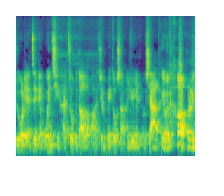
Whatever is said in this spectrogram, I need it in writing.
如果连这点温情还做不到的话，就没多少人愿意留下来。有道理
